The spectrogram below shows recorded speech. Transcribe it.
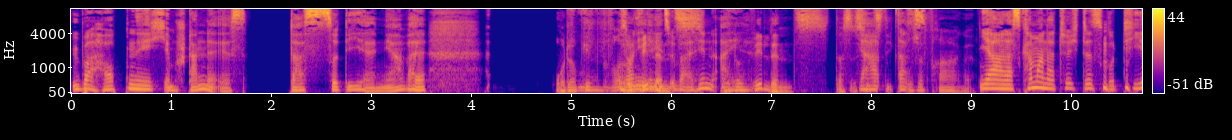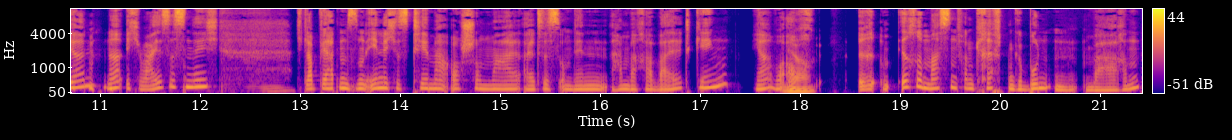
überhaupt nicht imstande ist, das zu dealen, ja, weil oder, wo sollen die jetzt überall hineilen? Oder Willens. Das ist ja, jetzt die das, große Frage. Ja, das kann man natürlich diskutieren. ne? Ich weiß es nicht. Ich glaube, wir hatten so ein ähnliches Thema auch schon mal, als es um den Hambacher Wald ging. Ja, wo ja. auch irre Massen von Kräften gebunden waren.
